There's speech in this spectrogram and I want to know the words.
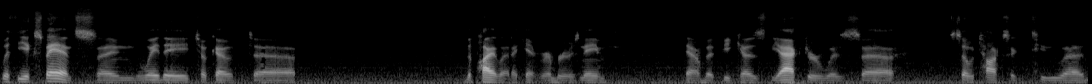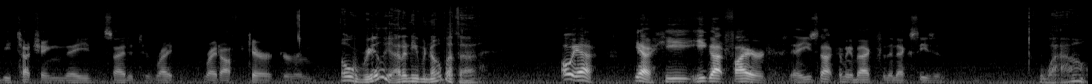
with the Expanse and the way they took out uh, the pilot. I can't remember his name now, but because the actor was uh, so toxic to uh, be touching, they decided to write write off the character. And Oh, really? I didn't even know about that. oh yeah, yeah, he he got fired. Yeah, he's not coming back for the next season. Wow.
